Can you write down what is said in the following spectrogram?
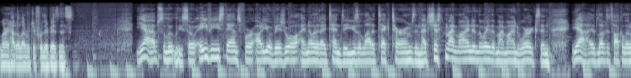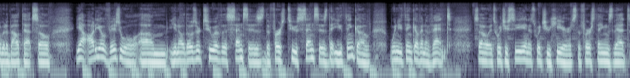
learn how to leverage it for their business? Yeah, absolutely. So AV stands for audio visual. I know that I tend to use a lot of tech terms, and that's just my mind and the way that my mind works. And yeah, I'd love to talk a little bit about that. So, yeah, audio visual, um, you know, those are two of the senses, the first two senses that you think of when you think of an event. So it's what you see and it's what you hear. It's the first things that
